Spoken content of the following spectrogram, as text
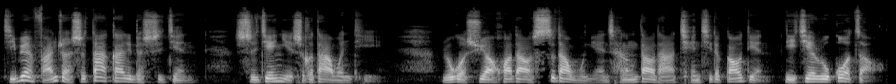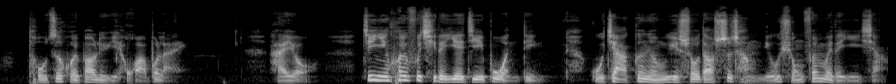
即便反转是大概率的事件，时间也是个大问题。如果需要花到四到五年才能到达前期的高点，你介入过早，投资回报率也划不来。还有，经营恢复期的业绩不稳定，股价更容易受到市场牛熊氛围的影响。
